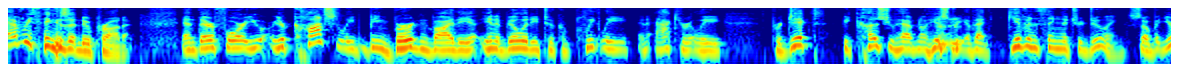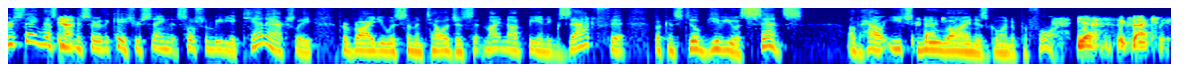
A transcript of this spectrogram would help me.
everything is a new product. And therefore, you, you're constantly being burdened by the inability to completely and accurately predict because you have no history of that given thing that you're doing. So, but you're saying that's yeah. not necessarily the case. You're saying that social media can actually provide you with some intelligence that might not be an exact fit, but can still give you a sense of how each exactly. new line is going to perform. Yes, exactly.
